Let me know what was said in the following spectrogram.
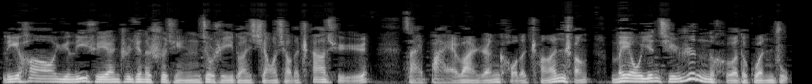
李浩与李雪燕之间的事情就是一段小小的插曲，在百万人口的长安城没有引起任何的关注。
